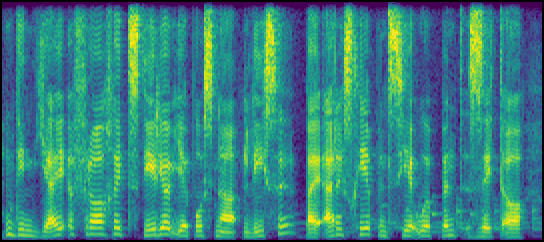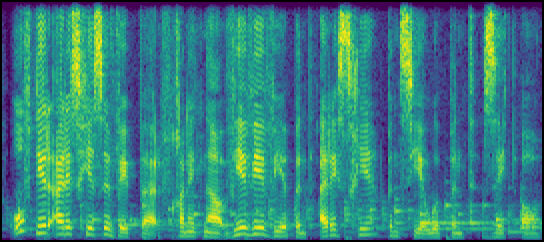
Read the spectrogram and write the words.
Indien jy 'n vraag het, stuur jou e-pos na lise@rsg.co.za of deur RSG se webwerf. Gaan net na www.rsg.co.za.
